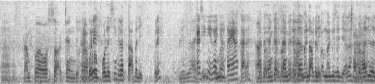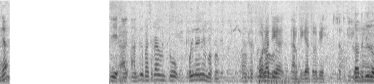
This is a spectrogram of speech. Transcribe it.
Ha. tanpa rosakkan dia punya boleh. propolis ni kita letak balik. Boleh? Boleh juga. Kat sini lah jangan tak payah angkat lah. Ah, tak angkat kita ambil kita letak balik. madu sajalah. Madu madu saja. Eh, harga pasaran untuk pollen ni berapa? Oh, satu Pollen kilo. tiga, dalam 300 lebih. Satu kilo.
